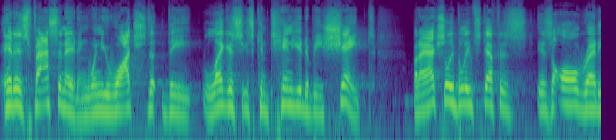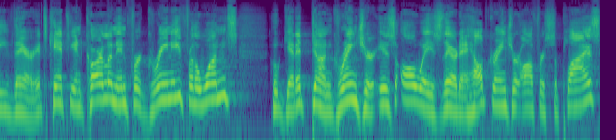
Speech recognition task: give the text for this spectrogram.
It is fascinating when you watch the, the legacies continue to be shaped. But I actually believe Steph is is already there. It's Canty and Carlin in for Greeny for the ones who get it done. Grainger is always there to help. Grainger offers supplies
